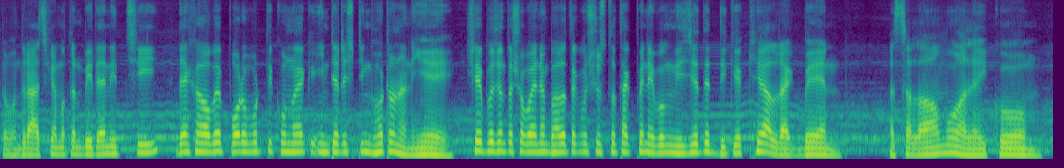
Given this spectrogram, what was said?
তো বন্ধুরা, আজকের মতন বিদায় নিচ্ছি। দেখা হবে পরবর্তী কোনো এক ইন্টারেস্টিং ঘটনা নিয়ে। সে পর্যন্ত সবাই অনেক ভালো থাকবেন, সুস্থ থাকবেন এবং নিজেদের দিকে খেয়াল রাখবেন। আসসালামু আলাইকুম।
